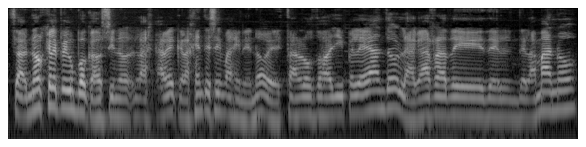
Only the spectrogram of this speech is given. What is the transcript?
O sea, no es que le pegue un bocado, sino, a ver, que la gente se imagine, ¿no? Están los dos allí peleando, le agarra de, de la mano,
